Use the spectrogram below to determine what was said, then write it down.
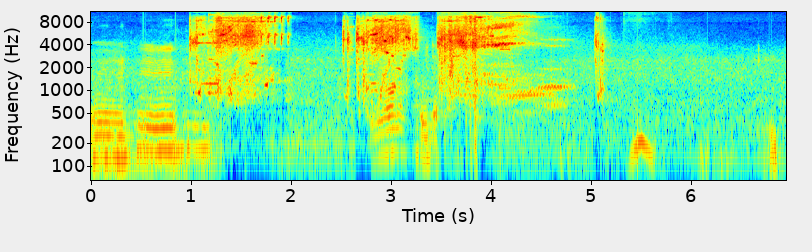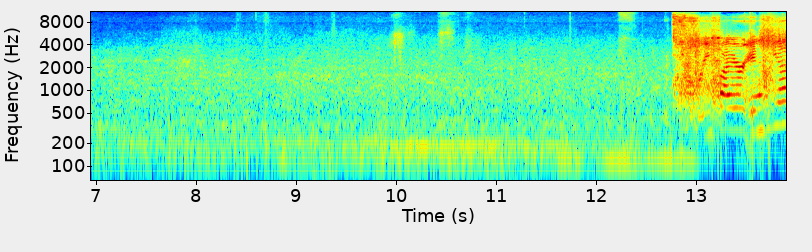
ம், ம், ம். இவ்வளோ சொல்லிட்டு. Free Fire India.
